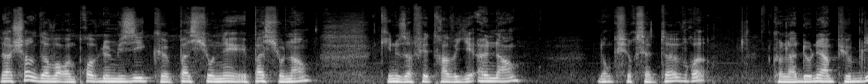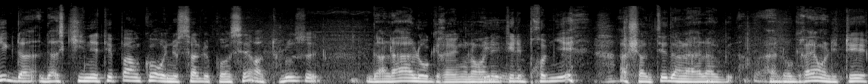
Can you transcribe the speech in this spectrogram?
la chance d'avoir un prof de musique passionné et passionnant, qui nous a fait travailler un an donc, sur cette œuvre qu'on a donnée en public dans, dans ce qui n'était pas encore une salle de concert à Toulouse, dans la Halle au Grain. On était les premiers à chanter dans la Halle au- Grain. On était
